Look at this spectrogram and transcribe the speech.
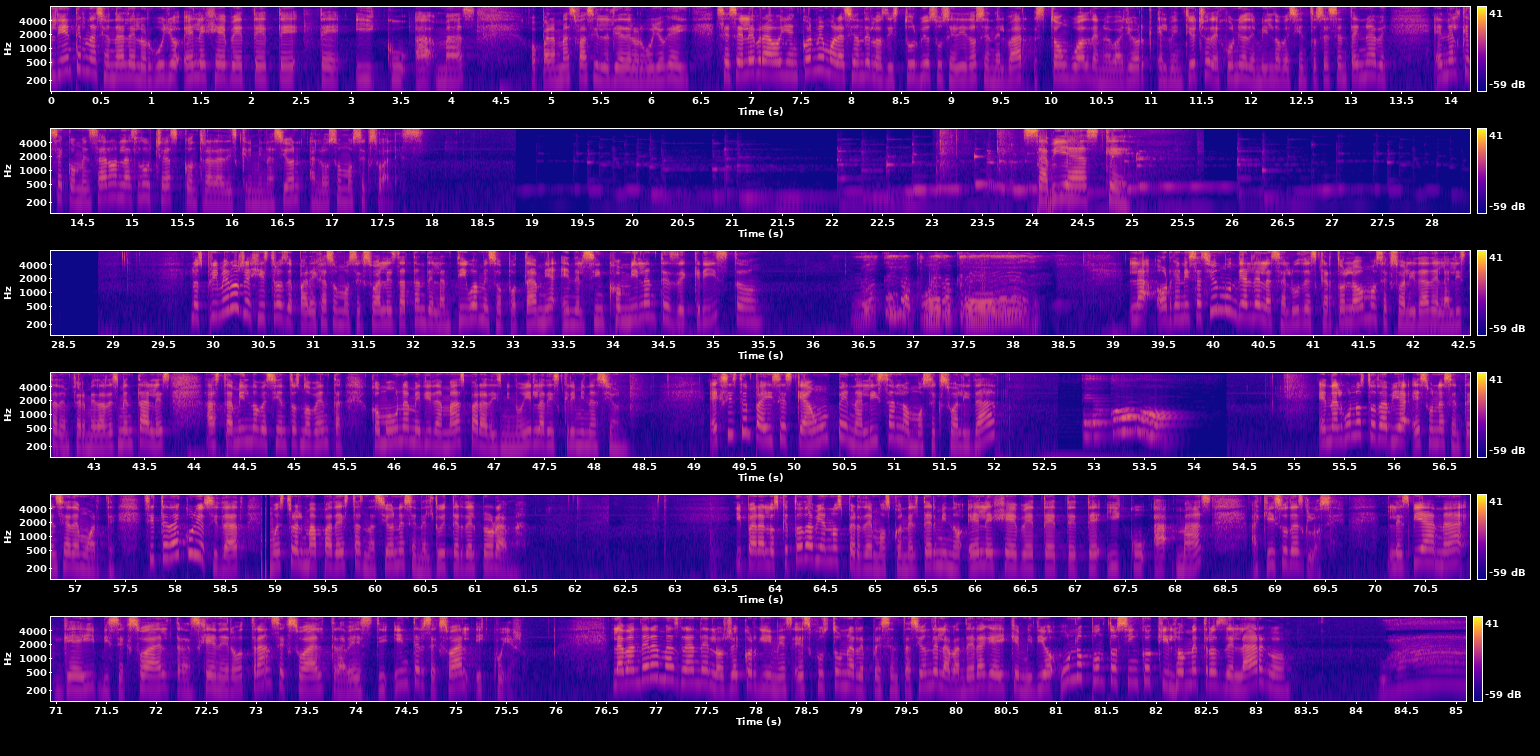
El Día Internacional del Orgullo LGBTTIQA, o para más fácil el Día del Orgullo Gay, se celebra hoy en conmemoración de los disturbios sucedidos en el bar Stonewall de Nueva York el 28 de junio de 1969, en el que se comenzaron las luchas contra la discriminación a los homosexuales. ¿Sabías que? Los primeros registros de parejas homosexuales datan de la antigua Mesopotamia en el 5000 a.C. No te lo puedo creer. La Organización Mundial de la Salud descartó la homosexualidad de la lista de enfermedades mentales hasta 1990 como una medida más para disminuir la discriminación. Existen países que aún penalizan la homosexualidad. ¿Pero cómo? En algunos todavía es una sentencia de muerte. Si te da curiosidad, muestro el mapa de estas naciones en el Twitter del programa. Y para los que todavía nos perdemos con el término LGBTTIQA, aquí su desglose. Lesbiana, gay, bisexual, transgénero, transexual, travesti, intersexual y queer. La bandera más grande en los récord Guinness es justo una representación de la bandera gay que midió 1.5 kilómetros de largo. ¡Wow!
